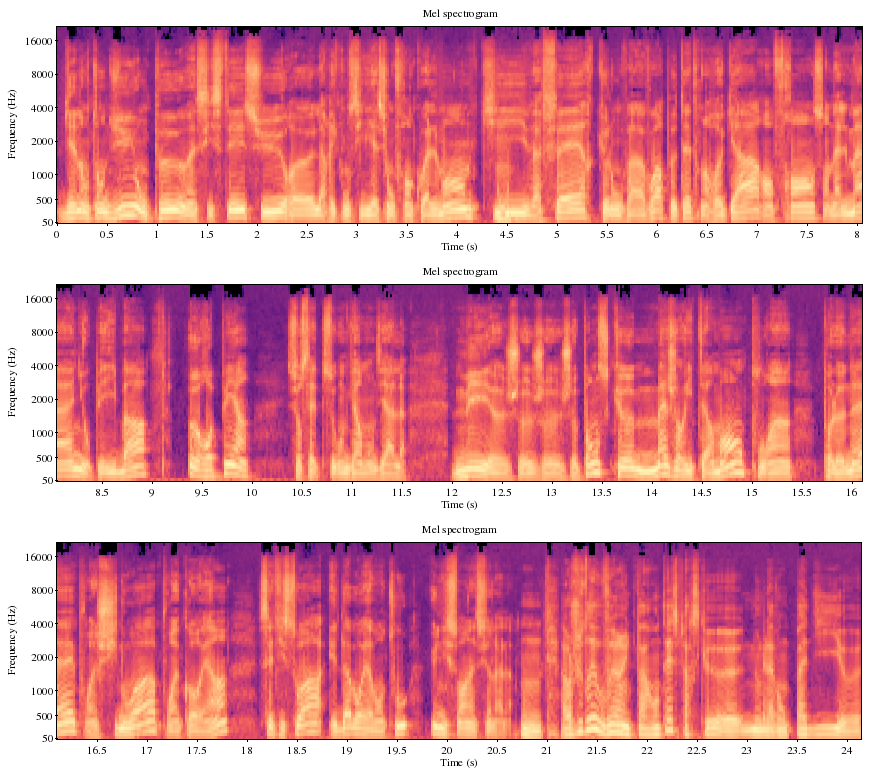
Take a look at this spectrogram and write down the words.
bien entendu, on peut insister sur euh, la réconciliation franco-allemande qui mmh. va faire que l'on va avoir peut-être un regard en France, en Allemagne, aux Pays-Bas, européen sur cette Seconde Guerre mondiale. Mais euh, je, je, pense que majoritairement, pour un polonais, pour un chinois, pour un coréen, cette histoire est d'abord et avant tout une histoire nationale. Hmm. Alors je voudrais ouvrir une parenthèse parce que euh, nous ne l'avons pas dit euh,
